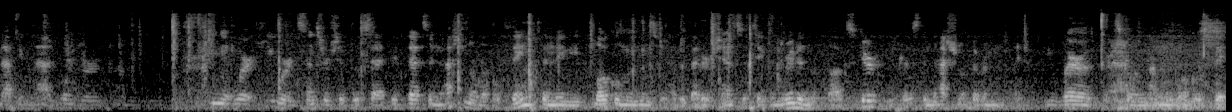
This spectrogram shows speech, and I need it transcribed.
mapping that over um, looking at where keyword censorship was set. If that's a national level thing, then maybe local movements would have a better chance of taking root in the blog sphere because the national government might be aware of what's going on in the local space.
